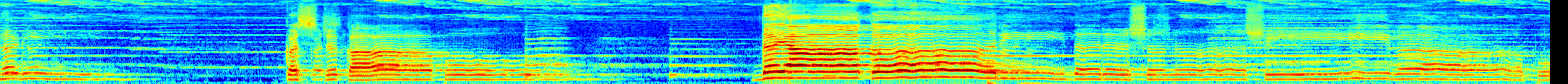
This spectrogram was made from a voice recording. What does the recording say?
ઘડી, કષ્ટ કાપો, દયા કરી દર્શન શિવ આપો.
